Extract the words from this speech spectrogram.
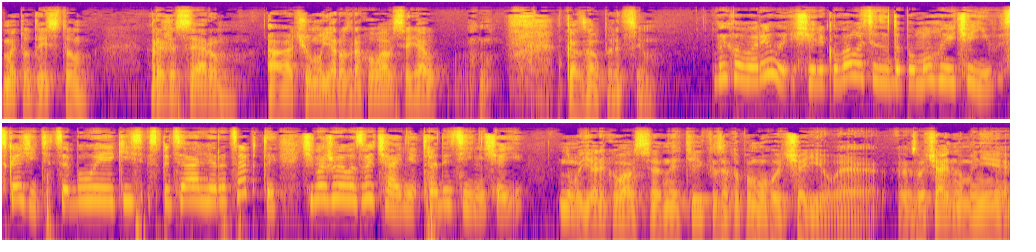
методистом, режисером. А чому я розрахувався, я казав перед цим. Ви говорили, що лікувалися за допомогою чаїв. Скажіть, це були якісь спеціальні рецепти чи, можливо, звичайні традиційні чаї? Ну, я лікувався не тільки за допомогою чаїв. Е, Звичайно, мені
